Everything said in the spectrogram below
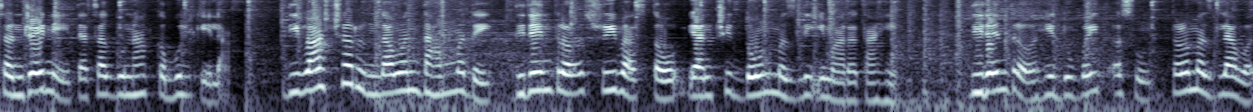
संजयने त्याचा गुन्हा कबूल केला. दिवासच्या वृंदावन धाममध्ये धीरेंद्र श्रीवास्तव यांची दोन मजली इमारत आहे. धीरेंद्र हे दुबईत असून तळमजल्यावर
